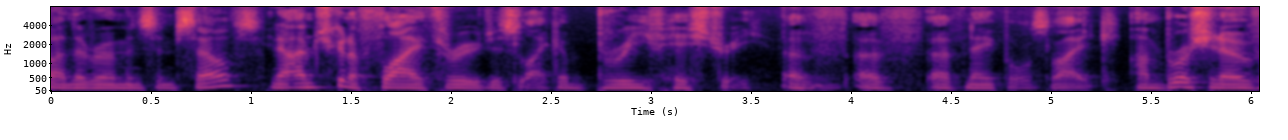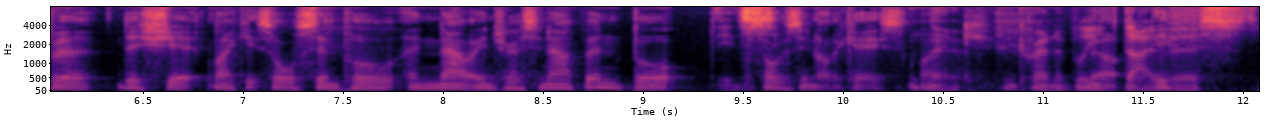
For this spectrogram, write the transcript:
by the Romans themselves. You know, I'm just going to fly through just like a brief history of, mm-hmm. of, of Naples. Like, I'm brushing over this shit like it's all simple and now interesting happened, but it's, It's- obviously not the case. Like, no, incredibly no, if- diverse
